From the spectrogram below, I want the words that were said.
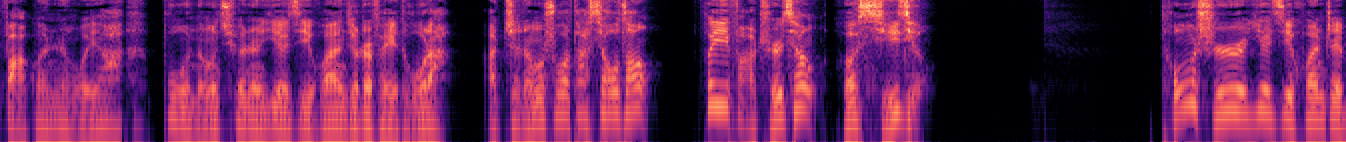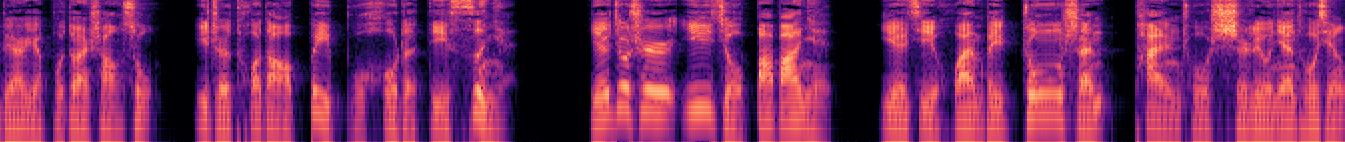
法官认为啊，不能确认叶继欢就是匪徒了啊，只能说他销赃、非法持枪和袭警。同时，叶继欢这边也不断上诉，一直拖到被捕后的第四年，也就是一九八八年，叶继欢被终审判处十六年徒刑。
